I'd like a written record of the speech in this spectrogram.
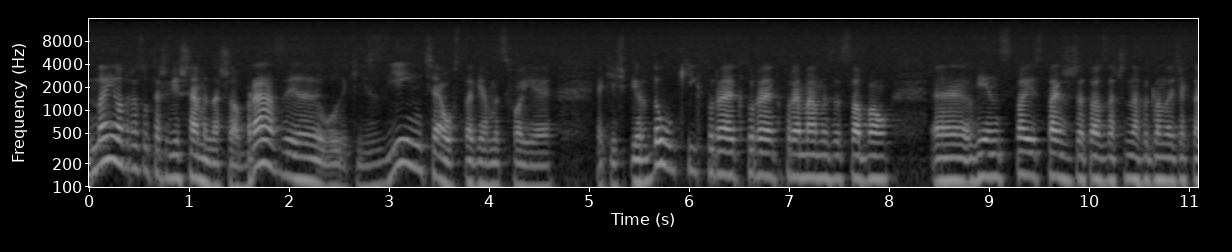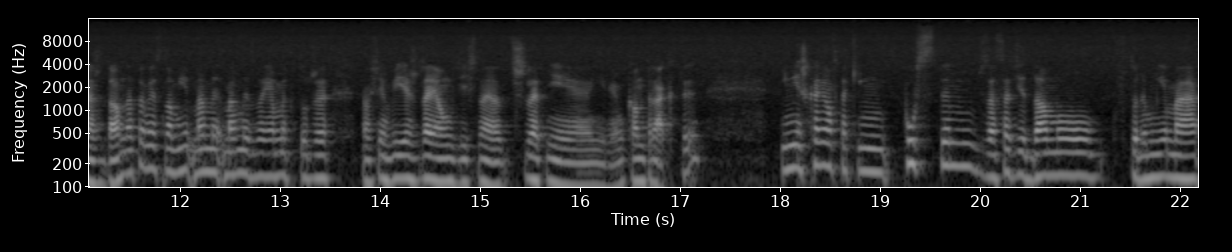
No i od razu też wieszamy nasze obrazy, jakieś zdjęcia, ustawiamy swoje jakieś pierdółki, które, które, które mamy ze sobą. E, Więc to jest tak, że to zaczyna wyglądać jak nasz dom. Natomiast no, mamy, mamy znajomych, którzy właśnie wyjeżdżają gdzieś na trzyletnie, nie wiem, kontrakty i mieszkają w takim pustym w zasadzie domu, w którym nie ma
